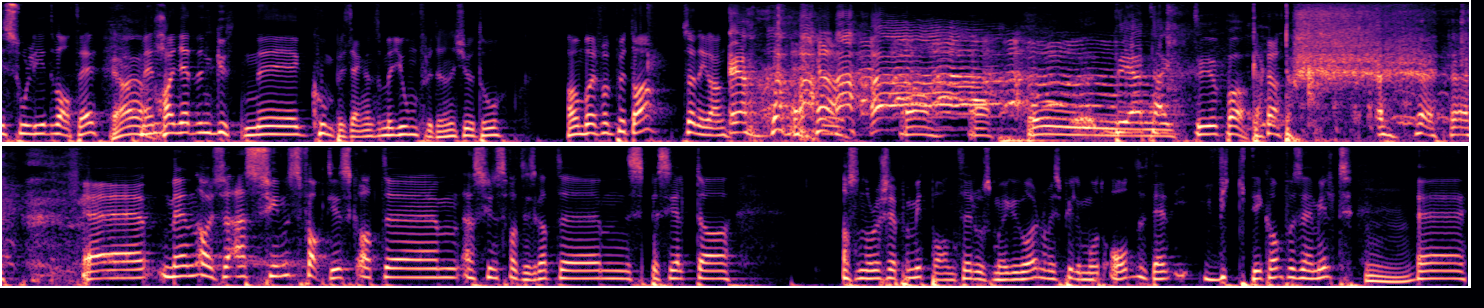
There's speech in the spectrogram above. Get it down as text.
i solid vater. Ja, ja. Men Han er den gutten i kompisgjengen som er jomfru til den 22. Han må bare få putta, så er han i gang. Det tenkte du på. Eh, men altså, jeg syns faktisk at eh, Jeg syns faktisk at eh, spesielt da Altså Når du ser på midtbanen til Rosenborg i går, når vi spiller mot Odd Det er en viktig kamp, for å si det mildt. Eh,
